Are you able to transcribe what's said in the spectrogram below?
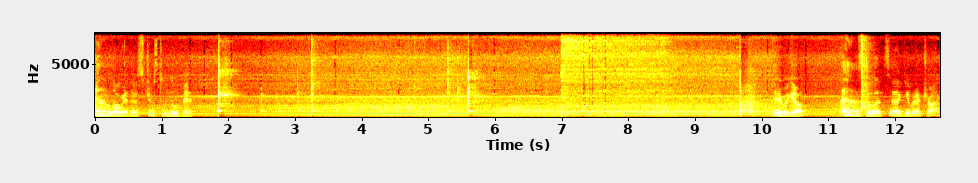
lower this just a little bit. There we go so let's uh, give it a try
